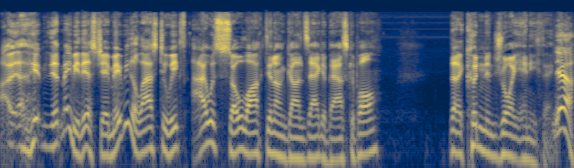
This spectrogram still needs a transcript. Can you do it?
I, I hit- maybe this, Jay. Maybe the last two weeks, I was so locked in on Gonzaga basketball that I couldn't enjoy anything. Yeah,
